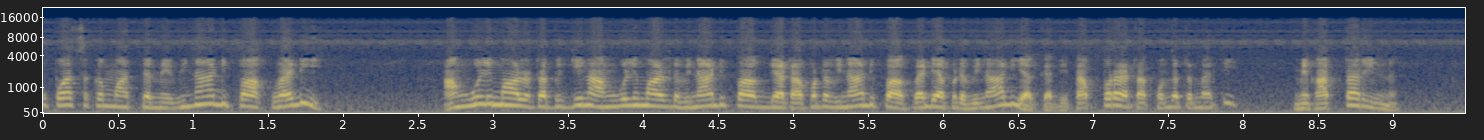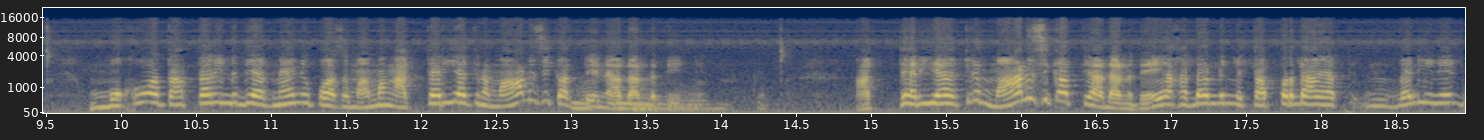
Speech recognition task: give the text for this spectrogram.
උපාසක මාත්‍ය මේ විනාඩි 5ක් වැඩි අඟුලිමාලට අපි කියන අඟුලිමාලට විනාඩි 5ක් ගියාට අපට විනාඩි 5ක් වැඩි අපිට විනාඩියක් ඇති. තප්පරයටක් හොඳටම ඇති. මේක අත්තරින්න. මොකවත් අත්තරින්න දෙයක් නැහැ නේ උපාසක. මම අත්තරියා කියන මානසිකත්වයෙන් හදන්න තියෙන්නේ. අත්තරියා කියන මානසිකත්වය හදන්න තියෙන්නේ. ඒ හදන්න මේ තප්පර 10ක් වැඩි නේද?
